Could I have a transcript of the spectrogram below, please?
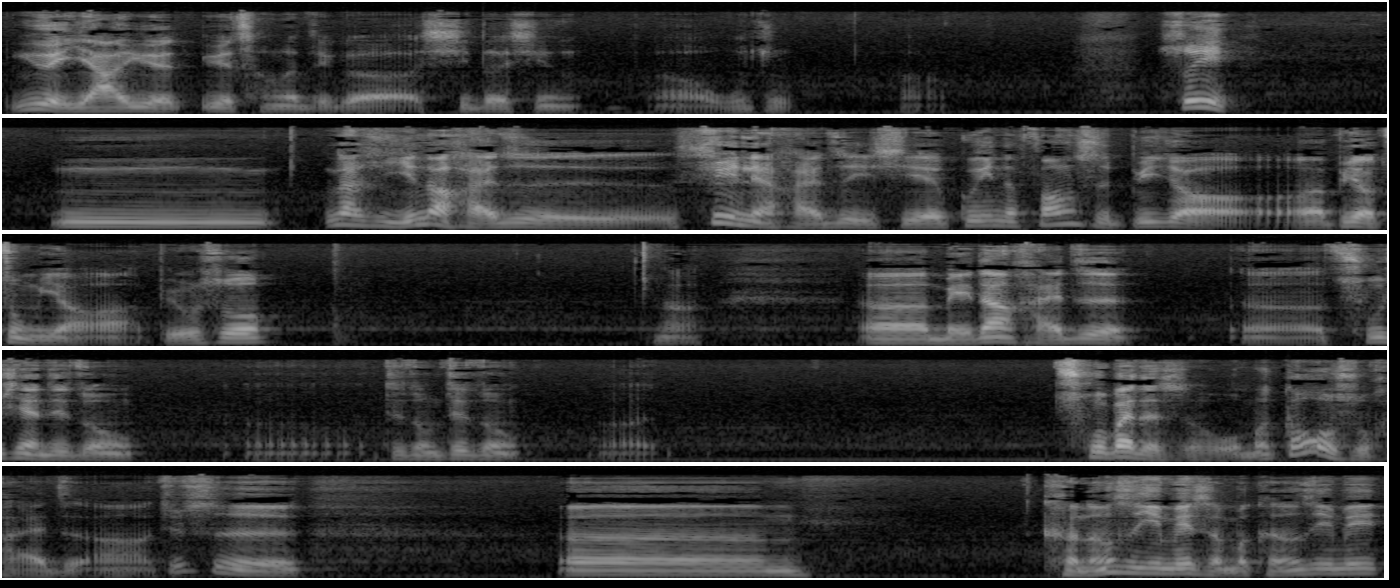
越压越越成了这个习得性呃无助啊，所以嗯，那是引导孩子、训练孩子一些归因的方式比较呃比较重要啊。比如说啊呃，每当孩子呃出现这种呃这种这种呃挫败的时候，我们告诉孩子啊，就是嗯，可能是因为什么？可能是因为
